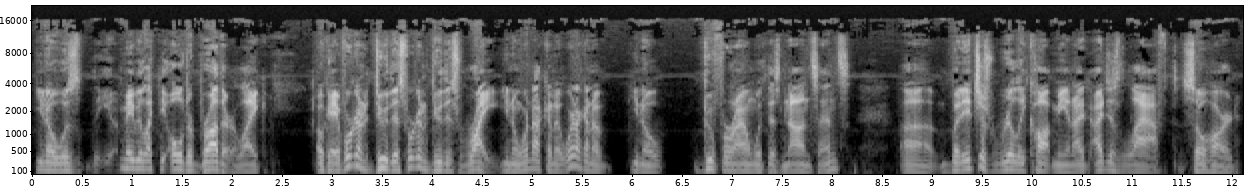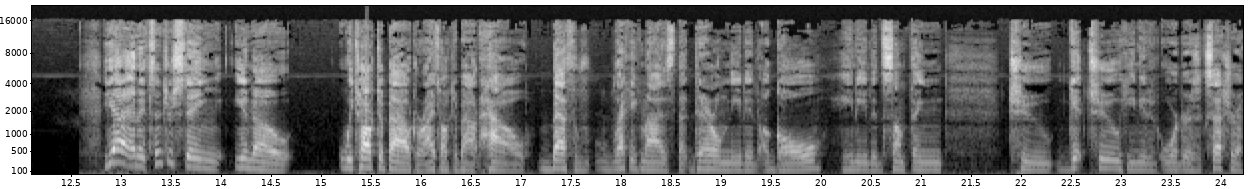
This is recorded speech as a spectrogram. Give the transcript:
you know, was maybe like the older brother, like, okay, if we're gonna do this, we're gonna do this right. You know, we're not gonna we're not gonna you know goof around with this nonsense. Uh, but it just really caught me, and I I just laughed so hard. Yeah, and it's interesting, you know, we talked about, or I talked about, how Beth recognized that Daryl needed a goal. He needed something to get to. He needed orders, etc.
